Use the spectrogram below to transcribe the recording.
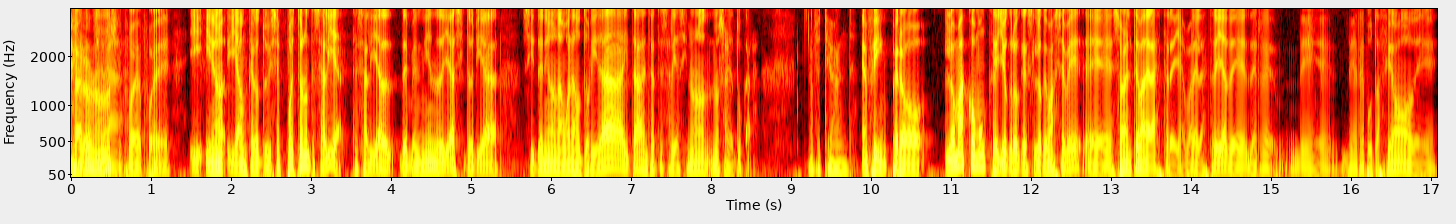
Claro, no, o no, sí fue... fue... Y, y no- y aunque lo tuvieses puesto no te salía, te salía dependiendo ya si, teoría, si tenía una buena autoridad y tal, entonces te salía, si no, no salía tu cara. Efectivamente. En fin, pero lo más común que yo creo que es lo que más se ve eh, son el tema de las estrellas, ¿vale? La estrella de, de, reputación o de,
